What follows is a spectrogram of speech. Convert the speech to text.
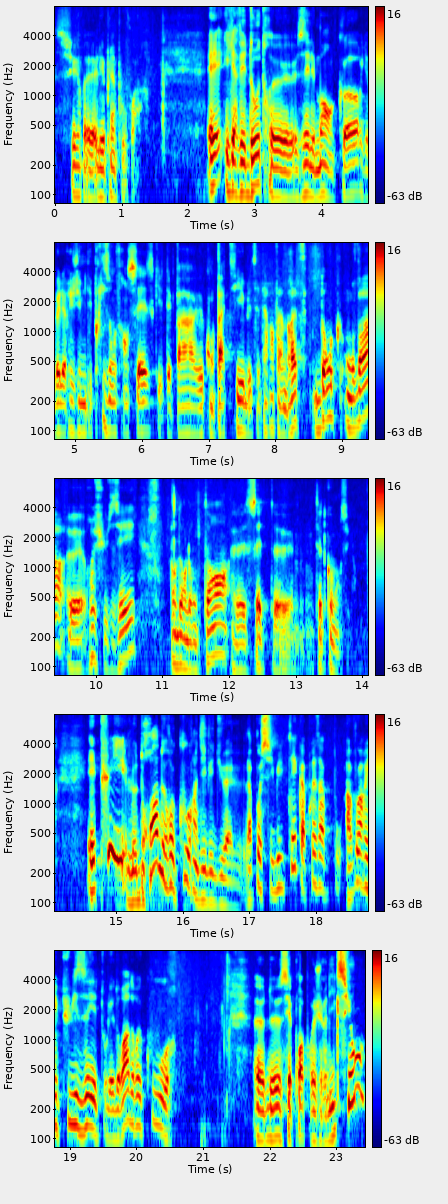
sur les pleins pouvoirs. Et il y avait d'autres euh, éléments encore. Il y avait le régime des prisons françaises qui n'était pas euh, compatible, etc. Enfin bref, donc on va euh, refuser pendant longtemps cette, cette convention. Et puis le droit de recours individuel, la possibilité qu'après avoir épuisé tous les droits de recours de ses propres juridictions,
